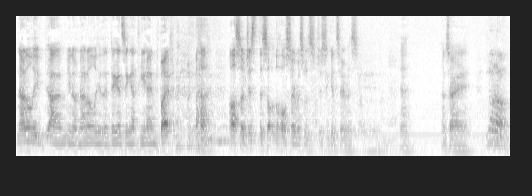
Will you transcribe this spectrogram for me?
Not only um, you know not only the dancing at the end, but uh, also just the the whole service was just a good service. Yeah, I'm sorry. No, no.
